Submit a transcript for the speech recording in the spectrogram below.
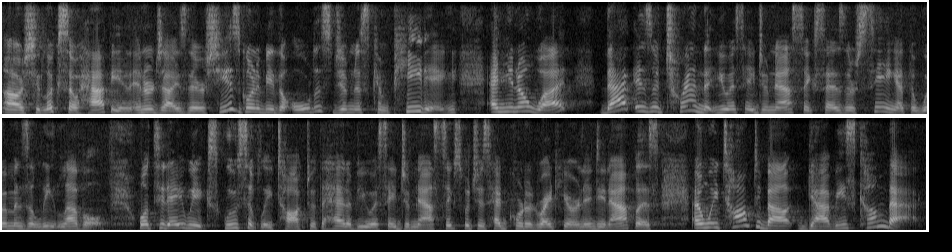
Oh, she looks so happy and energized there. She is going to be the oldest gymnast competing. And you know what? That is a trend that USA Gymnastics says they're seeing at the women's elite level. Well, today we exclusively talked with the head of USA Gymnastics, which is headquartered right here in Indianapolis, and we talked about Gabby's comeback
